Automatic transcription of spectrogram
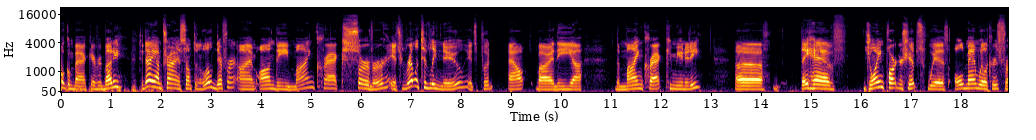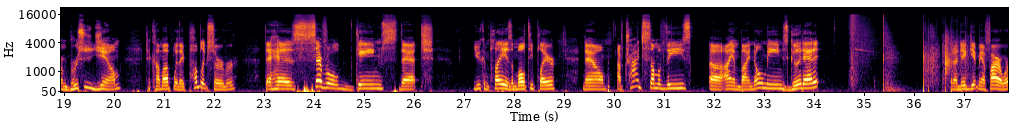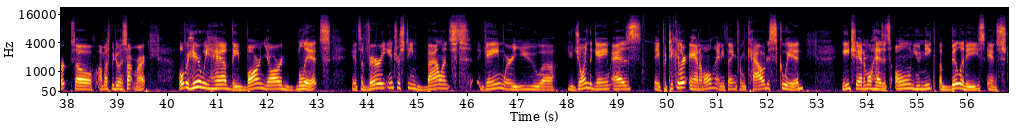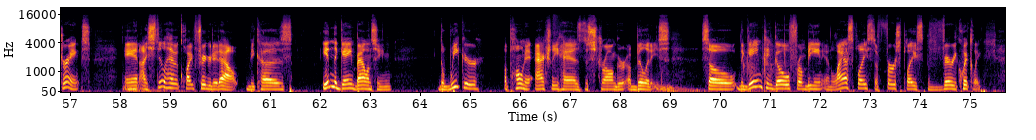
Welcome back, everybody. Today I'm trying something a little different. I'm on the Mindcrack server. It's relatively new. It's put out by the uh, the Mindcrack community. Uh, they have joined partnerships with Old Man Willikers from Bruce's Gym to come up with a public server that has several games that you can play as a multiplayer. Now, I've tried some of these. Uh, I am by no means good at it. But I did get me a firework, so I must be doing something right. Over here we have the Barnyard Blitz. It's a very interesting, balanced game where you uh, you join the game as a particular animal, anything from cow to squid. Each animal has its own unique abilities and strengths, and I still haven't quite figured it out because in the game balancing, the weaker opponent actually has the stronger abilities. So the game can go from being in last place to first place very quickly.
